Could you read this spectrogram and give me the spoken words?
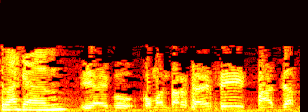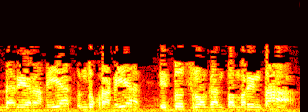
Silakan. Iya Ibu, komentar saya sih pajak dari rakyat untuk rakyat. Itu slogan pemerintah,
